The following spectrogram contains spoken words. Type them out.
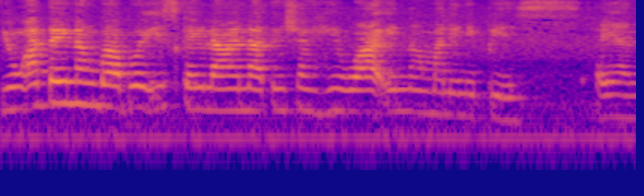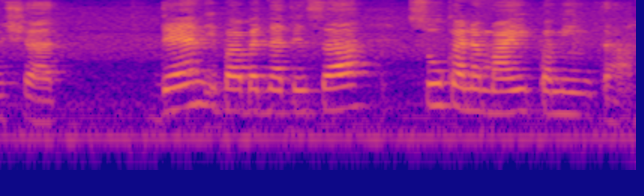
Yung atay ng baboy is kailangan natin siyang hiwain ng maninipis. Ayan siya. Then, ibabad natin sa suka na may paminta.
